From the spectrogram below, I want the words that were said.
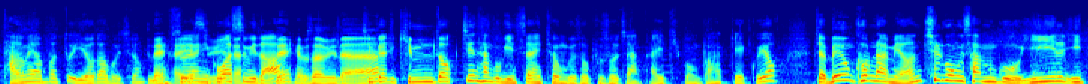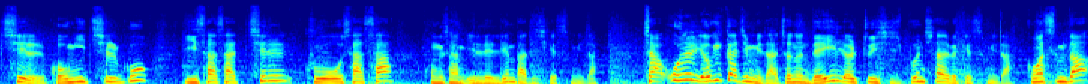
다음에 한번 또 이어가 보죠. 네. 소장님 알겠습니다. 고맙습니다. 네, 감사합니다. 지금까지 김덕진 한국인사이트 연구소 부소장 IT본부 함께했고요. 자 매운 컵라면 7039-2127-0279-2447-9544 0311님 받으시겠습니다. 자 오늘 여기까지입니다. 저는 내일 12시 10분 찾아뵙겠습니다. 고맙습니다.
